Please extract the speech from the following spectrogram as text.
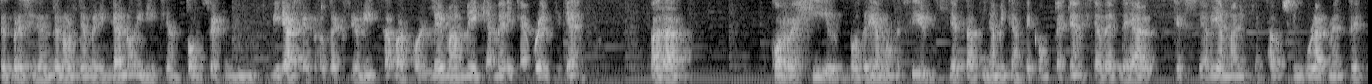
el presidente norteamericano inicia entonces un viraje proteccionista bajo el lema Make America Great Again para corregir, podríamos decir, ciertas dinámicas de competencia desleal que se habían manifestado singularmente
